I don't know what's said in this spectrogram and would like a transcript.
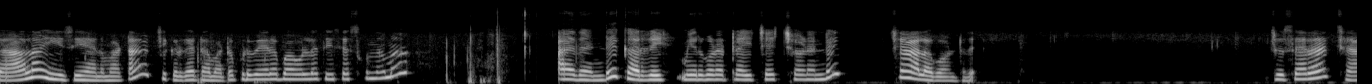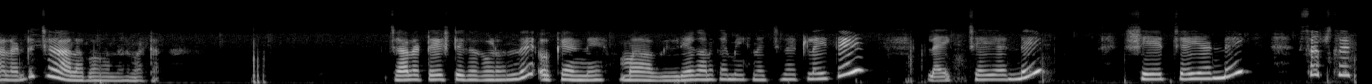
చాలా ఈజీ అనమాట చిక్కడికాయ టమాటా ఇప్పుడు వేరే బౌల్లో తీసేసుకుందామా? అదండి కర్రీ. మీరు కూడా ట్రై చేసి చూడండి. చాలా బాగుంటుంది. చూసారా? చాలా అంటే చాలా బాగుందనమాట చాలా టేస్టీగా కూడా ఉంది. ఓకే అండి. మా వీడియో కనుక మీకు నచ్చినట్లయితే లైక్ చేయండి షేర్ చేయండి సబ్స్క్రైబ్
